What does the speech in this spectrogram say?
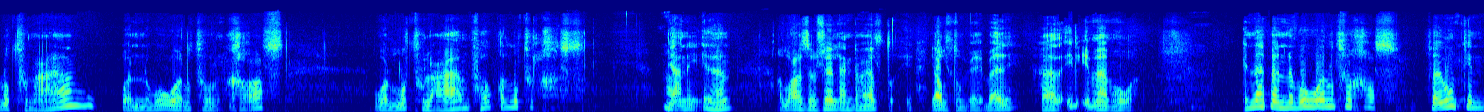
لطف عام والنبوة لطف خاص واللطف العام فوق اللطف الخاص. نعم. يعني إذا الله عز وجل عندما يلطف, بعباده هذا الإمام هو. إنما النبوة لطف خاص. فيمكن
